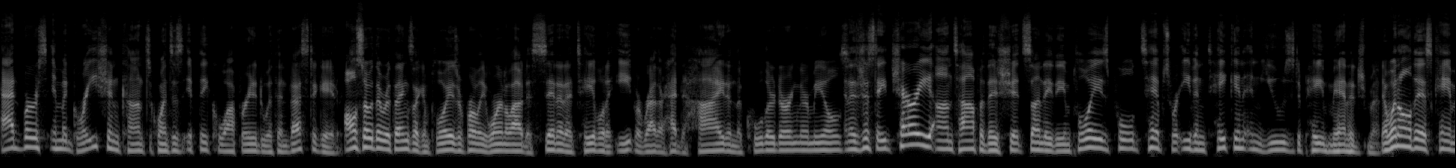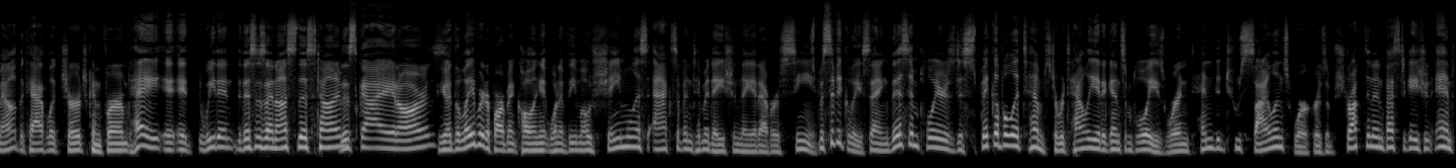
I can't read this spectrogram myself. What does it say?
adverse immigration consequences if they cooperated with investigators. Also, there were things like employees reportedly weren't allowed to sit at a table to eat, but rather had to hide in the cooler during their meals. And as just a cherry on top of this shit sundae, the employees pulled tips were even taken and used to pay management. Now, when all this came out, the Catholic Church confirmed, hey, it, it we didn't, this isn't us this time. This guy ain't ours. You had the Labor Department calling it one of the most shameless acts of intimidation they had ever seen. Specifically saying this employer's despicable attempts to retaliate against employees were intended to silence workers, obstruct an investigation, and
